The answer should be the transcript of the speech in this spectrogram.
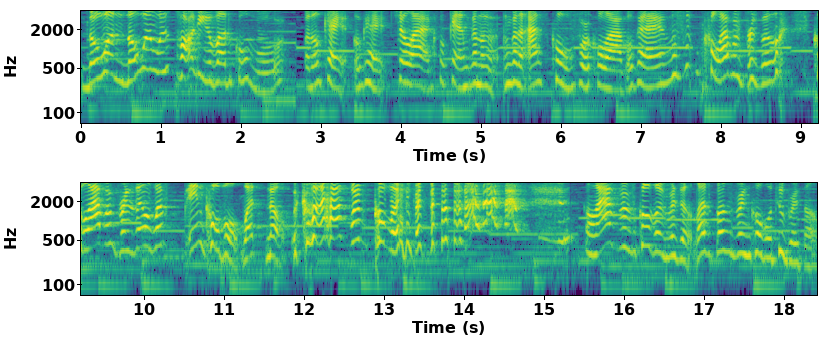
no one, no one was talking about Kobo. But okay, okay, chillax. Okay, I'm gonna, I'm gonna ask Kobo for a collab. Okay, collab with Brazil, collab with Brazil with in Kobo. What? No, collab with Kobo in Brazil. collab with Kobo in Brazil. Let's let's bring Kobo to Brazil.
